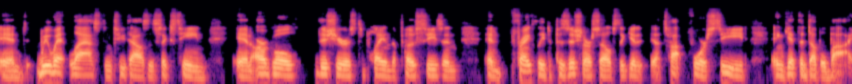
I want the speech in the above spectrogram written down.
And we went last in 2016. And our goal this year is to play in the postseason and frankly to position ourselves to get a top four seed and get the double bye.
